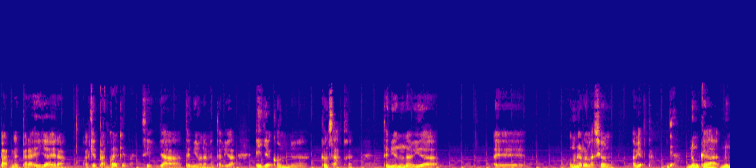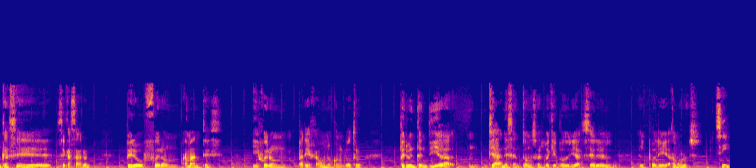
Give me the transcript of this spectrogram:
partner para ella era cualquier partner. Cualquier parte. Sí, ya tenía una mentalidad. Ella con, eh, con Sartre tenían una vida, eh, una relación abierta. Ya. Nunca, nunca se, se casaron, pero fueron amantes y fueron pareja uno con el otro. Pero entendía ya en ese entonces lo que podría ser el, el polyamorous. Sí.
